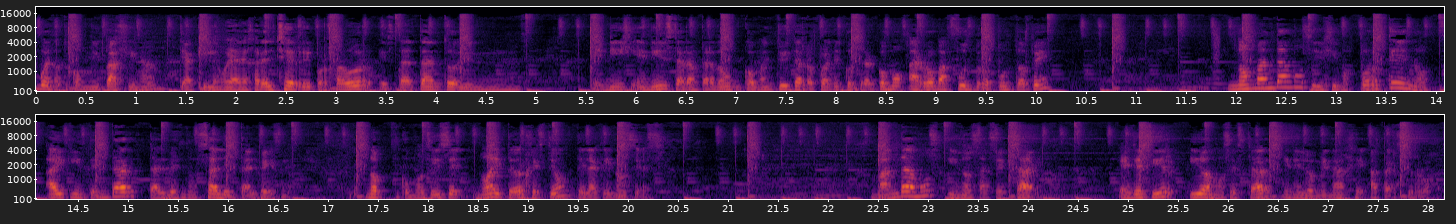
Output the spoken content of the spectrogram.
bueno, con mi página, que aquí les voy a dejar el cherry, por favor, está tanto en, en, Instagram, perdón, como en Twitter, lo pueden encontrar como arroba Nos mandamos y dijimos, ¿por qué no? Hay que intentar, tal vez no sale, tal vez no. No, como se dice, no hay peor gestión que la que no se hace mandamos y nos aceptaron. Es decir, íbamos a estar en el homenaje a Percy Rojas,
